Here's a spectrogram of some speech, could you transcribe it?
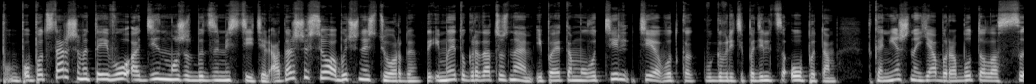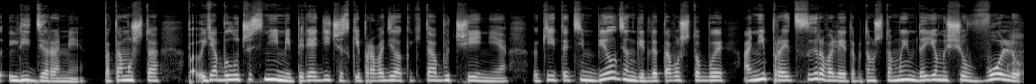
Под старшим это его один может быть заместитель, а дальше все обычные стюарды. И мы эту градацию знаем. И поэтому вот те, те вот как вы говорите, поделиться опытом, конечно, я бы работала с лидерами, потому что я бы лучше с ними периодически проводила какие-то обучения, какие-то тимбилдинги для того, чтобы они проецировали это, потому что мы им даем еще волю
